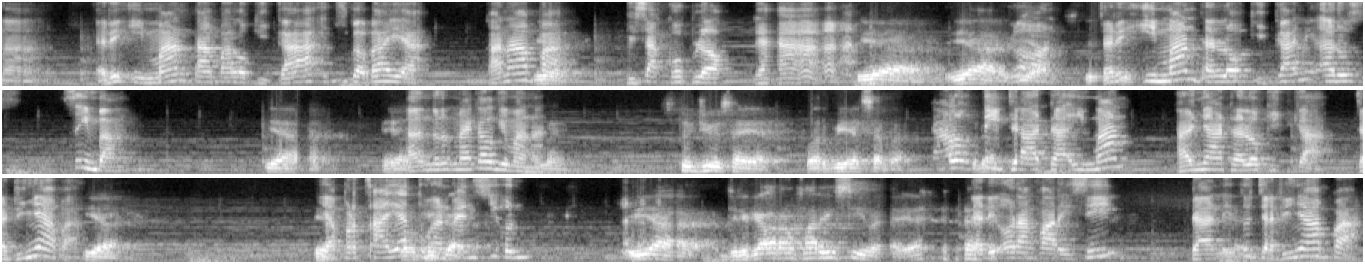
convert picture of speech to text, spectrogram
Nah, jadi iman tanpa logika itu juga bahaya. Karena apa? Yeah. Bisa goblok. Iya, iya, iya. Jadi iman dan logika ini harus seimbang. Iya, iya. Dan menurut Michael gimana? Amen. Setuju saya, luar biasa Pak. Kalau Benar. tidak ada iman, hanya ada logika. Jadinya apa? Iya. Ya, ya percaya logika. Tuhan pensiun. Iya, jadi kayak orang Farisi, Pak ya. Jadi orang Farisi dan ya. itu jadinya apa?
